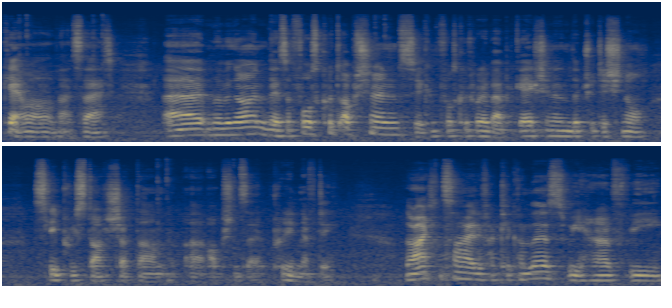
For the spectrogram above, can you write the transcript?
Okay, well that's that. Uh, moving on, there's a force quit option, so you can force quit whatever application and the traditional sleep restart shutdown uh, options there. Pretty nifty. On the right hand side, if I click on this, we have the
